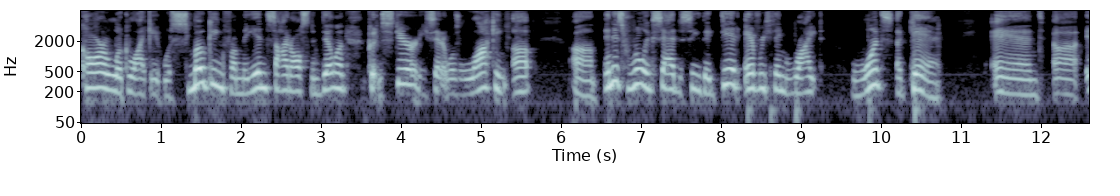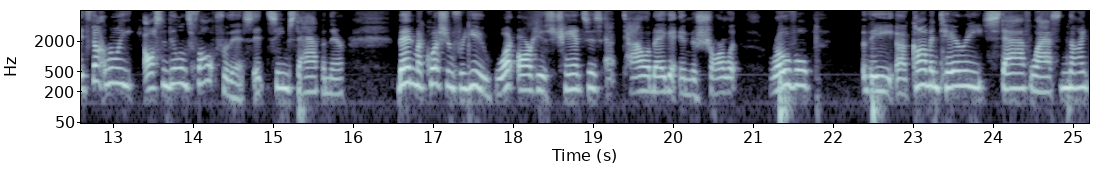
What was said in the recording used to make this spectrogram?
Car looked like it was smoking from the inside. Austin Dillon couldn't steer it. He said it was locking up. Um, and it's really sad to see they did everything right once again. And uh, it's not really Austin Dillon's fault for this. It seems to happen there. Ben, my question for you what are his chances at Talladega in the Charlotte Roval? The uh, commentary staff last night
